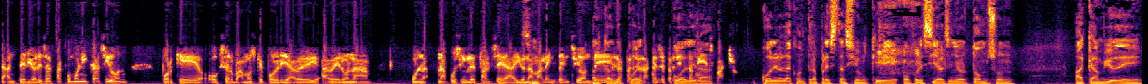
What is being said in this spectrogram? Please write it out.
anteriores a esta comunicación, porque observamos que podría haber, una, una, posible falsedad y una mala intención de la persona que se presenta en el despacho. ¿Cuál era la contraprestación que ofrecía el señor Thompson a cambio de,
